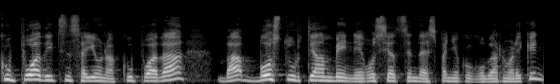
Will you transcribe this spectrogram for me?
kupoa ditzen zaiona, kupoa da, ba, bost urtean behin negoziatzen da Espainiako gobernuarekin,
